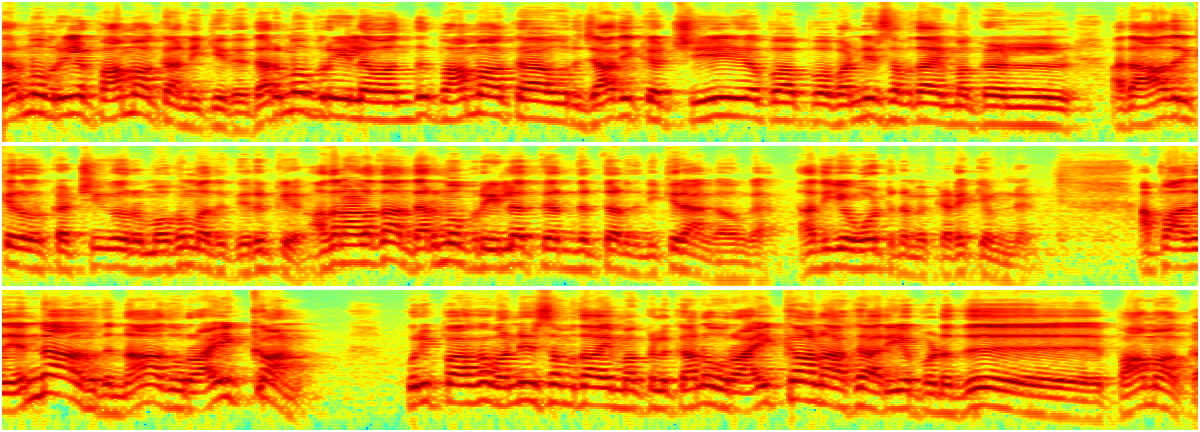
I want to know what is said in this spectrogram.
தருமபுரியில் பாமக நிற்கிது தருமபுரியில் வந்து பாமக ஒரு ஜாதி கட்சி இப்போ இப்போ வன்னியர் சமுதாய மக்கள் அதை ஆதரிக்கிற ஒரு கட்சிங்க ஒரு முகம் அதுக்கு இருக்குது அதனால தான் தருமபுரியில் தேர்ந்தெடுத்து அது நிற்கிறாங்க அவங்க. அதிக ஓட்டு நமக்கு கிடைக்கும்னு. அப்போ அது என்ன ஆகுதுன்னா அது ஒரு ஐகான் குறிப்பாக வன்னியர் சமுதாய மக்களுக்கான ஒரு ஐகானாக அறியப்படுது பாமக.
